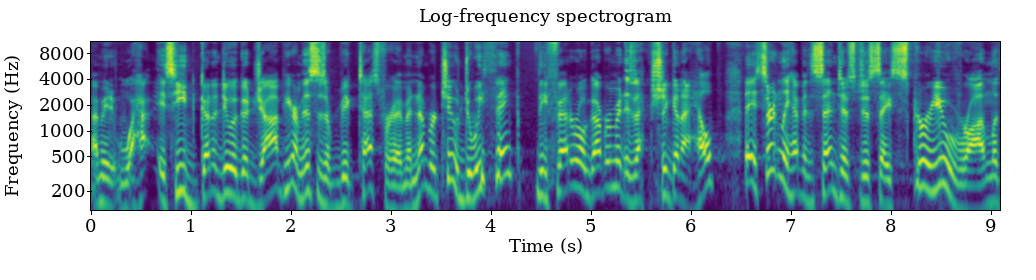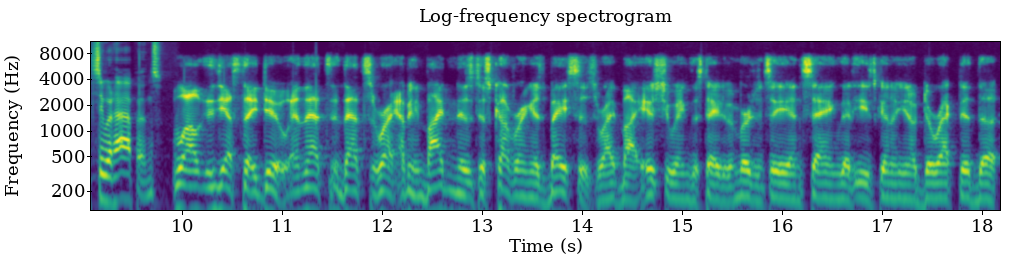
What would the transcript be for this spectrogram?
I mean, is he going to do a good job here? I mean, this is a big test for him. And number two, do we think the federal government is actually going to help? They certainly have incentives to just say, "Screw you, Ron. Let's see what happens." Well, yes, they do, and that's that's right. I mean, Biden is just covering his bases, right, by issuing the state of emergency and saying that he's going to, you know, directed the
